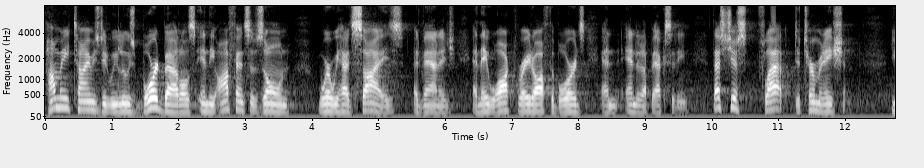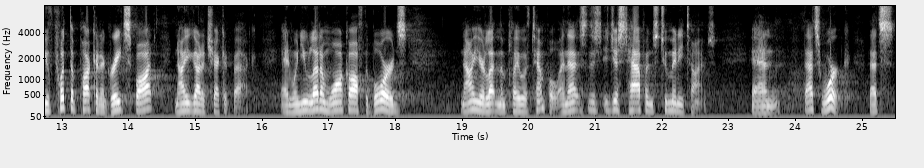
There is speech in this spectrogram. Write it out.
how many times did we lose board battles in the offensive zone where we had size advantage and they walked right off the boards and ended up exiting? That's just flat determination. You've put the puck in a great spot, now you got to check it back. And when you let them walk off the boards, now you're letting them play with tempo. And that's it just happens too many times. And that's work. That's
